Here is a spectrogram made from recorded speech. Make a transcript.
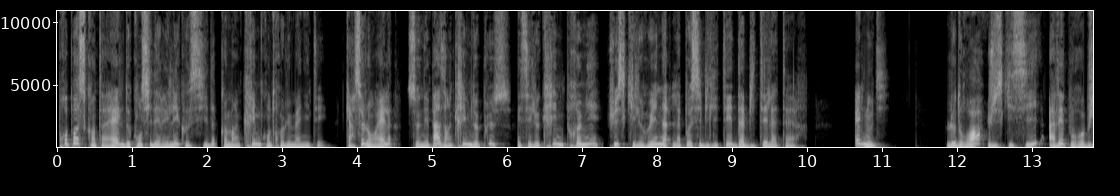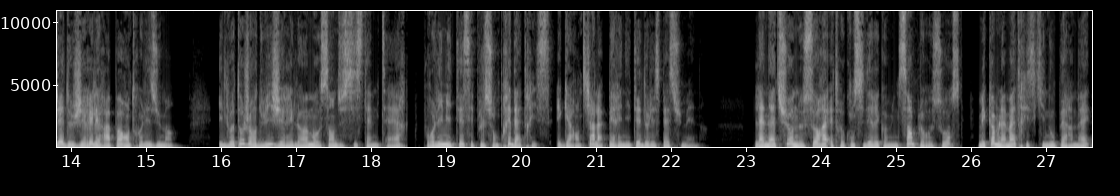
propose quant à elle de considérer l'écocide comme un crime contre l'humanité, Car selon elle, ce n'est pas un crime de plus, mais c'est le crime premier, puisqu'il ruine la possibilité d'habiter la Terre. Elle nous dit Le droit, jusqu'ici, avait pour objet de gérer les rapports entre les humains. Il doit aujourd'hui gérer l'homme au sein du système Terre pour limiter ses pulsions prédatrices et garantir la pérennité de l'espèce humaine. La nature ne saurait être considérée comme une simple ressource, mais comme la matrice qui nous permet,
